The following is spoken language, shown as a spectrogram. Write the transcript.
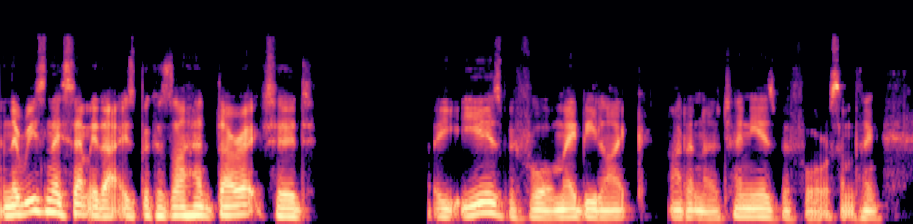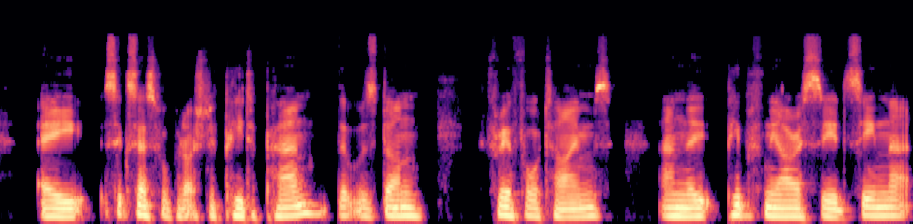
And the reason they sent me that is because I had directed years before, maybe like, I don't know, 10 years before or something, a successful production of Peter Pan that was done three or four times. And the people from the RSC had seen that.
